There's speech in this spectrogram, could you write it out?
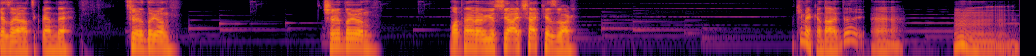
var artık bende. Çıldırın. Çıldırın. Vatana ve Yusuf'a hay herkes var. Bu kime kadardı? He. Hmm.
